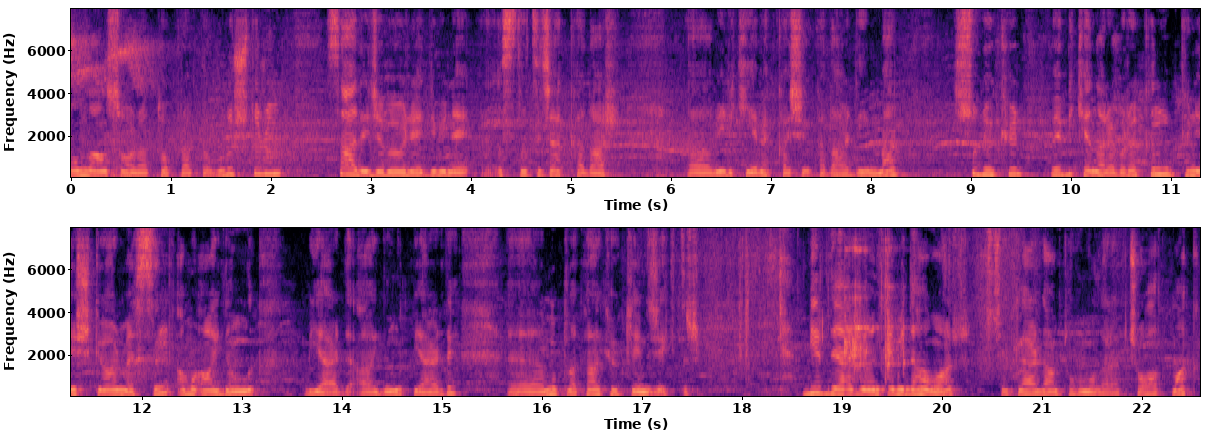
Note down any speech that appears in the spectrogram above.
Ondan sonra toprakla buluşturun. Sadece böyle dibine ıslatacak kadar e, bir iki yemek kaşığı kadar diyeyim ben. Su dökün ve bir kenara bırakın. Güneş görmesin ama aydınlık bir yerde, aydınlık bir yerde e, mutlaka köklenecektir. Bir diğer yöntemi daha var. Çiçeklerden tohum olarak çoğaltmak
